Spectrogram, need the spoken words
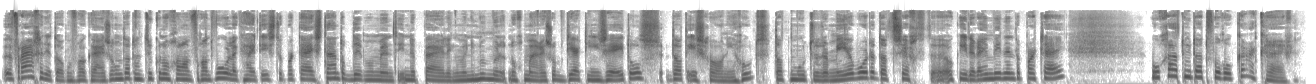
We vragen dit ook, mevrouw Keizer, omdat het natuurlijk nogal een verantwoordelijkheid is. De partij staat op dit moment in de peilingen. We noemen het nog maar eens op 13 zetels. Dat is gewoon niet goed. Dat moeten er meer worden. Dat zegt ook iedereen binnen de partij. Hoe gaat u dat voor elkaar krijgen?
